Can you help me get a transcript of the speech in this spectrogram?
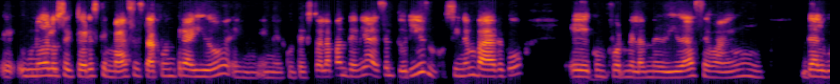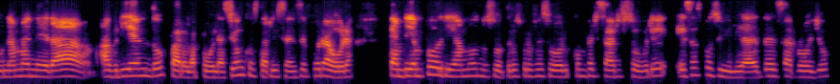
eh, uno de los sectores que más está contraído en, el contexto de la pandemia es el turismo. Sin embargo, eh, conforme las medidas se van de alguna manera abriendo para la población costarricense por ahora, también podríamos nosotros, profesor, conversar sobre esas posibilidades de desarrollo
